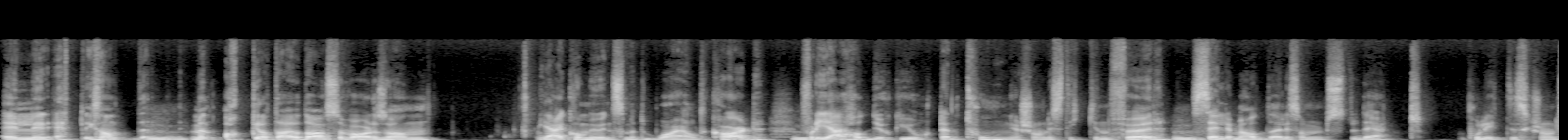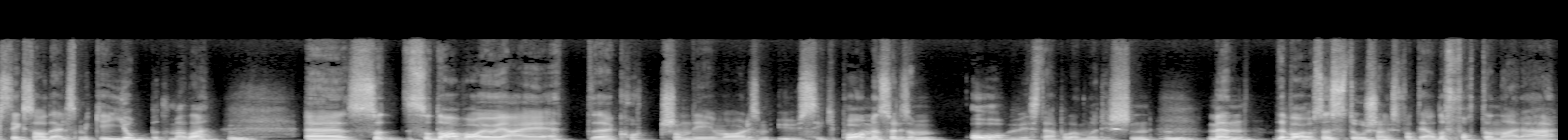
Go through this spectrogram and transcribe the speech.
eller et, ikke sant? Mm. Men akkurat der og da så var det sånn jeg kom jo inn som et wildcard, Mm. fordi jeg hadde jo ikke gjort den tunge journalistikken før. Mm. Selv om jeg hadde liksom studert politisk journalistikk, så hadde jeg liksom ikke jobbet med det. Mm. Eh, Så, så da var jo jeg et eh, kort som de var liksom usikre på, men så liksom overbeviste jeg på den audition. Mm. Men det var jo også en stor sjanse for at jeg hadde fått den derre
